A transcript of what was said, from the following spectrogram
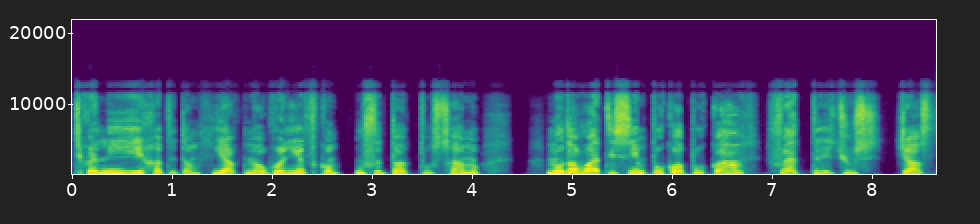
Тільки не їхати там, як на Українському, усе так ту само. Ну, давайте, всім пока-пока, ще третю час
